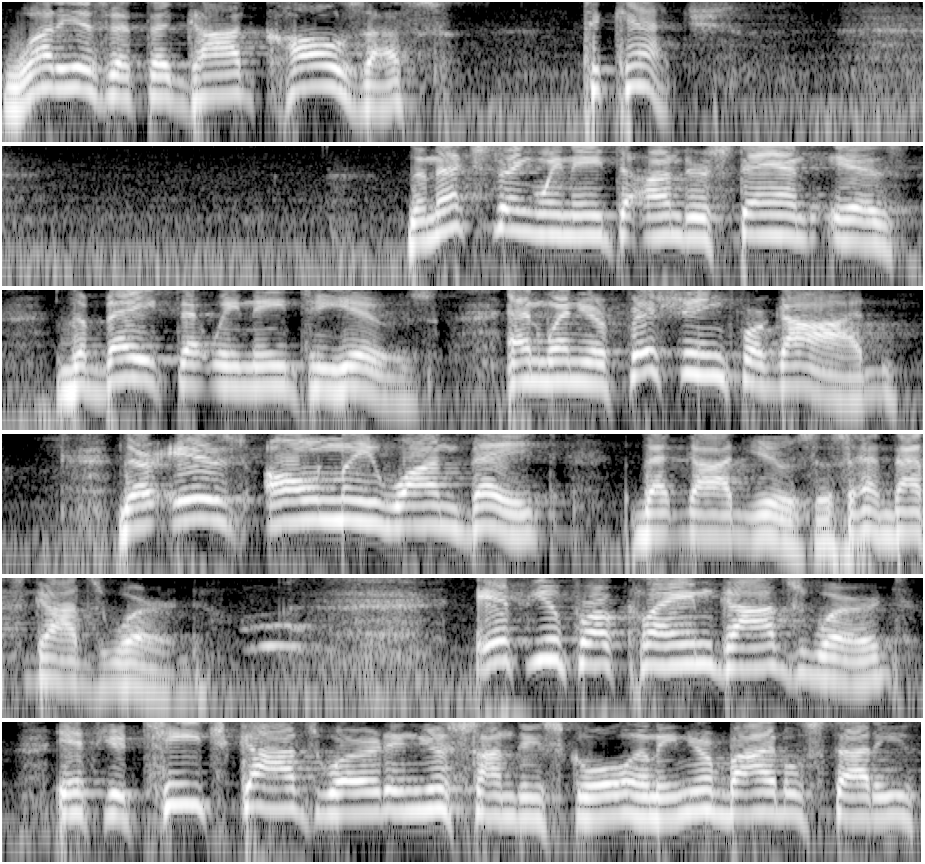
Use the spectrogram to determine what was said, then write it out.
What is it that God calls us to catch? The next thing we need to understand is the bait that we need to use. And when you're fishing for God, there is only one bait that God uses, and that's God's Word. If you proclaim God's Word, if you teach God's Word in your Sunday school and in your Bible studies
